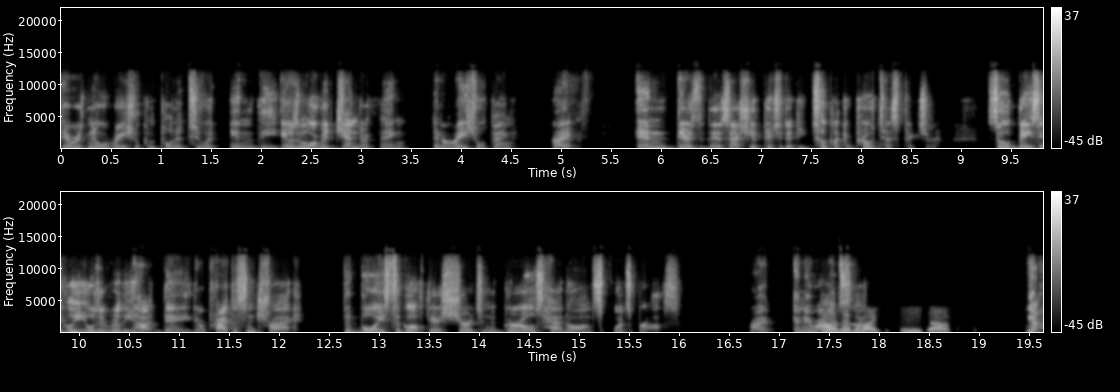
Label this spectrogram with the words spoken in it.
There was no racial component to it in the it was more of a gender thing than a racial thing right? And there's there's actually a picture that he took like a protest picture so basically it was a really hot day they were practicing track the boys took off their shirts and the girls had on sports bras right and they were out. yeah, outside. they were like bikini tops yeah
